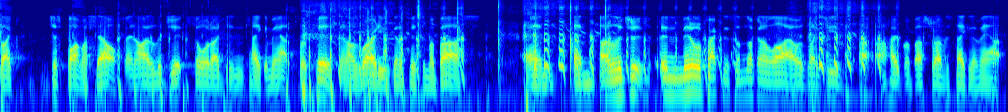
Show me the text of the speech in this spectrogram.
like just by myself, and I legit thought I didn't take him out for a piss, and I was worried he was going to piss in my bus. And and I legit in the middle of practice, I'm not going to lie, I was like, geez, I, hope my bus driver's taking him out.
